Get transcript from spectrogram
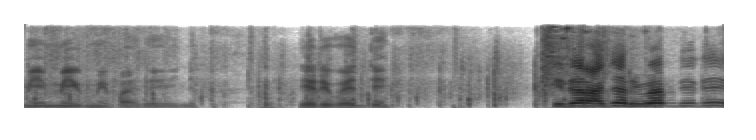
मी मी मी पाहिजे येईल हे रिवाय दे। इधर आजा रिवाइव दे दे।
